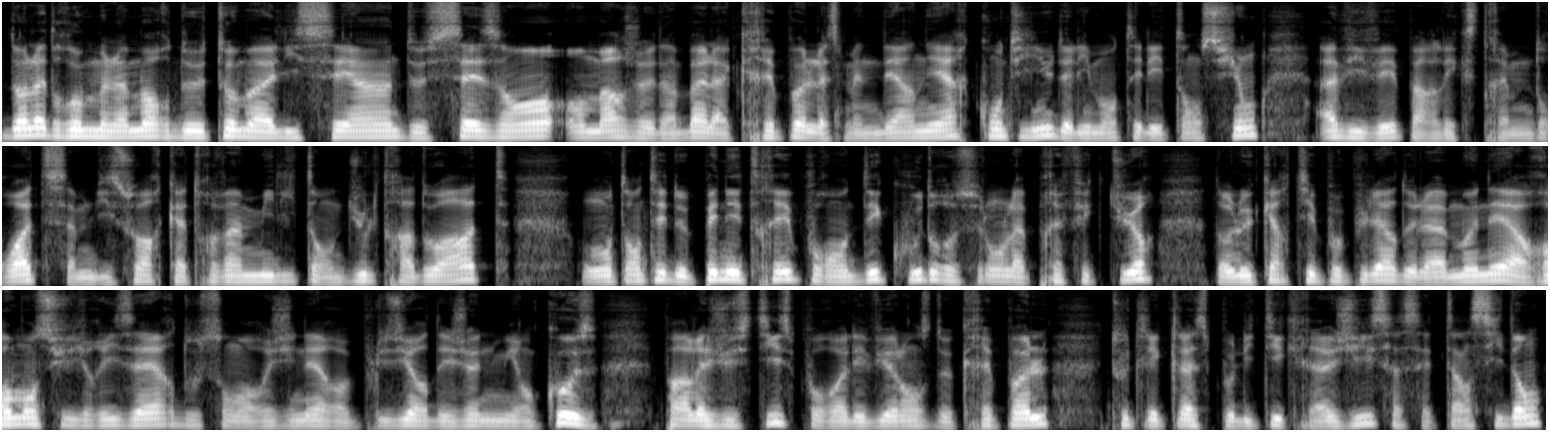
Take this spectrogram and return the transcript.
Dans la Drôme, la mort de Thomas, lycéen de 16 ans, en marge d'un bal à Crépole la semaine dernière, continue d'alimenter les tensions avivées par l'extrême droite. Samedi soir, 80 militants d'ultra-droite ont tenté de pénétrer pour en découdre, selon la préfecture, dans le quartier populaire de la Monnaie à Romans-sur-Isère, d'où sont originaires plusieurs des jeunes mis en cause par la justice pour les violences de Crépole. Toutes les classes politiques réagissent à cet incident.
